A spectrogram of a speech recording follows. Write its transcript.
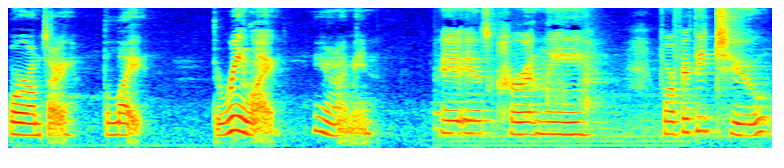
Or I'm sorry, the light, the ring light, you know what I mean. It is currently 4.52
